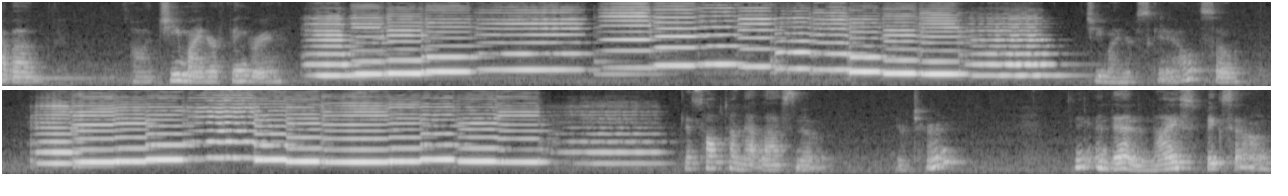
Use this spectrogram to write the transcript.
Uh, G minor fingering. G minor scale, so get soft on that last note. Your turn. Okay, and then a nice big sound.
